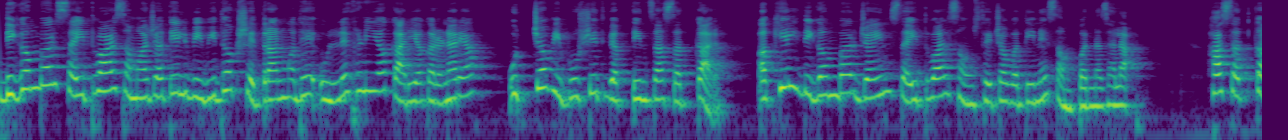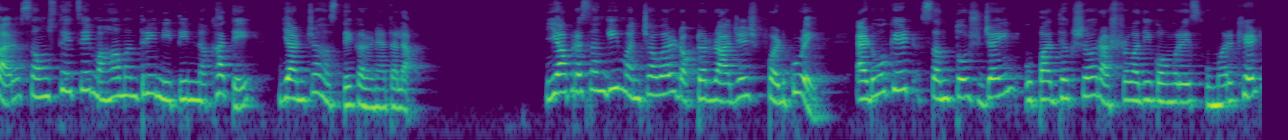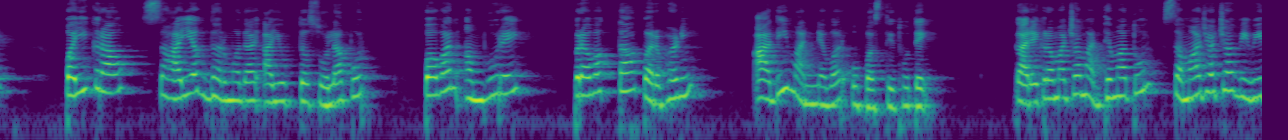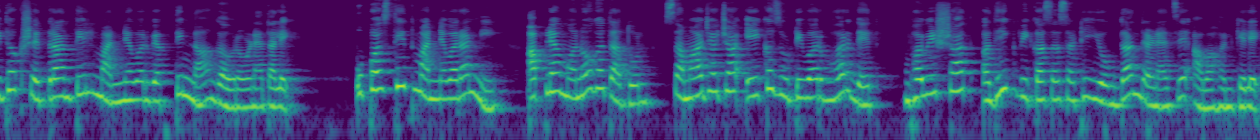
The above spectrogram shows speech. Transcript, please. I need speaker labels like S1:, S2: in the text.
S1: दिगंबर सैतवाळ समाजातील विविध क्षेत्रांमध्ये उल्लेखनीय कार्य करणाऱ्या उच्च विभूषित व्यक्तींचा सत्कार अखिल दिगंबर जैन सैतवाल संस्थेच्या वतीने संपन्न झाला. हा सत्कार संस्थेचे महामंत्री नितीन नखाते यांच्या हस्ते करण्यात आला. या प्रसंगी मंचावर डॉक्टर राजेश फडकुळे ॲडव्होकेट संतोष जैन उपाध्यक्ष राष्ट्रवादी काँग्रेस उमरखेड पैकराव सहाय्यक धर्मदाय आयुक्त सोलापूर पवन अंभुरे प्रवक्ता परभणी आदी मान्यवर उपस्थित होते. कार्यक्रमाच्या माध्यमातून समाजाच्या विविध क्षेत्रांतील मान्यवर व्यक्तींना गौरवण्यात आले. उपस्थित मान्यवरांनी आपल्या मनोगतातून समाजाच्या एकजुटीवर भर देत भविष्यात अधिक विकासासाठी योगदान देण्याचे आवाहन केले.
